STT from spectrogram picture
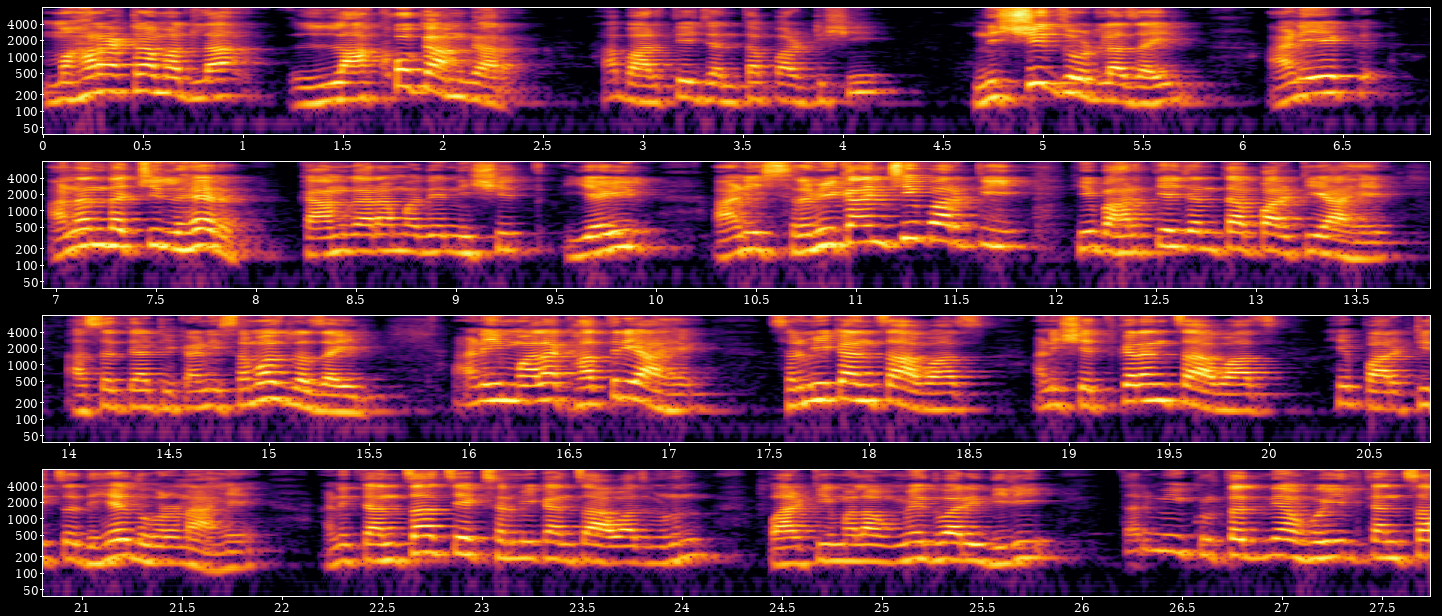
महाराष्ट्रामधला लाखो कामगार हा भारतीय जनता पार्टीशी निश्चित जोडला जाईल आणि एक आनंदाची लहर कामगारामध्ये निश्चित येईल आणि श्रमिकांची पार्टी ही भारतीय जनता पार्टी आहे असं त्या ठिकाणी समजलं जाईल. आणि मला खात्री आहे श्रमिकांचा आवाज आणि शेतकऱ्यांचा आवाज हे पार्टीचं ध्येय धोरण आहे. आणि त्यांचाच एक श्रमिकांचा आवाज म्हणून पार्टी मला उमेदवारी दिली. तर मी कृतज्ञ होईल त्यांचा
